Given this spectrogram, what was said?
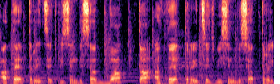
АТ-3082 та АТ-3083.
